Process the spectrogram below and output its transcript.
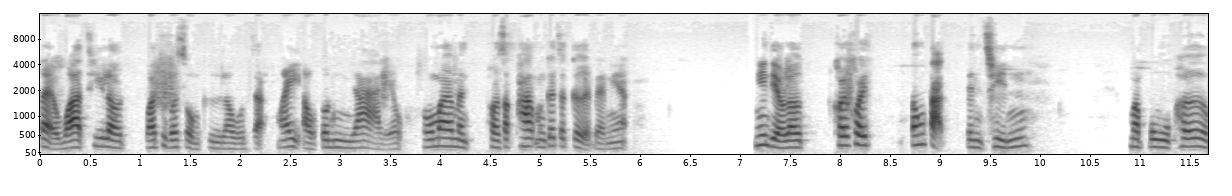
แต่ว่าที่เราวัตถุประสงค์คือเราจะไม่เอาต้นหญ้าแล้ว เพราะว่ามันพอสักพักมันก็จะเกิดแบบเนี้ย นี่เดี๋ยวเราค่อยๆต้องตัดเป็นชิ้น มาปูเพิ่ม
